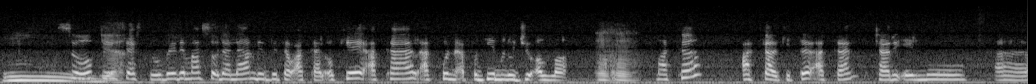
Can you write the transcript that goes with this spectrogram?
Hmm. So Ya. princess tu bila dia masuk dalam dia beritahu akal, okey akal aku nak pergi menuju Allah. Mhm. Maka akal kita akan cari ilmu uh,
